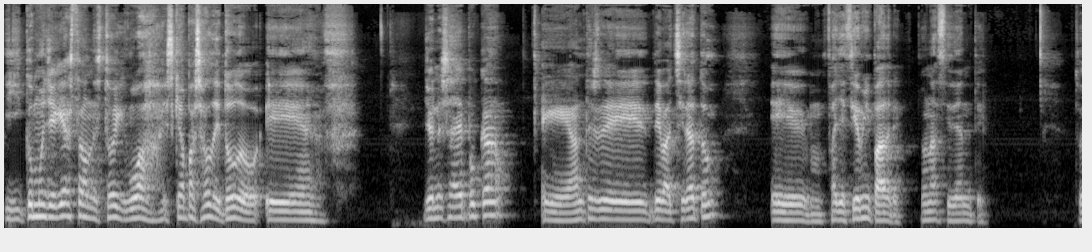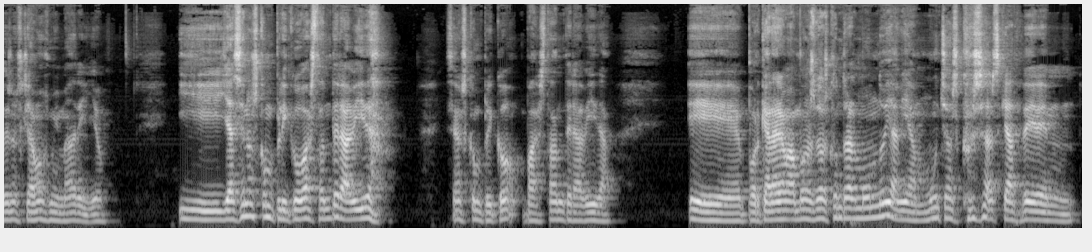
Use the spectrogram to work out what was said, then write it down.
¿Y cómo llegué hasta donde estoy? ¡Guau! Es que ha pasado de todo. Eh, yo en esa época, eh, antes de, bachillerato, eh, falleció mi padre en un accidente. Entonces nos quedamos mi madre y yo. Y ya se nos complicó bastante la vida. Se nos complicó bastante la vida. porque ahora éramos los dos contra el mundo y había muchas cosas que hacer en,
